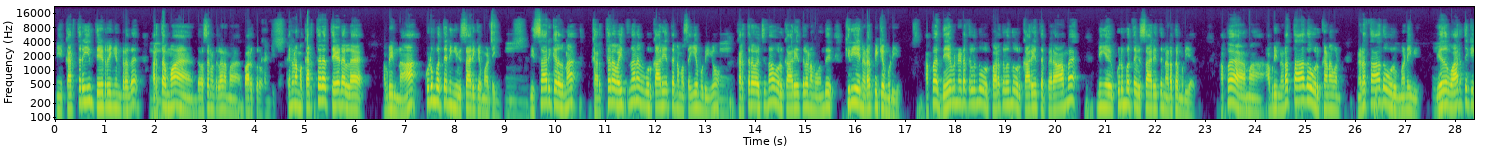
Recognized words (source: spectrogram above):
நீங்க கர்த்தரையும் தேடுறீங்கன்றத அர்த்தமா இந்த வசனத்துல நம்ம பார்க்கிறோம். கண்டிப்பா ஏன்னா நம்ம கர்த்தரை தேடல அப்படின்னா குடும்பத்தை நீங்க விசாரிக்க மாட்டீங்க. விசாரிக்கிறதுனா கர்த்தரை வைத்து தானே ஒரு காரியத்தை நம்ம செய்ய முடியும். கர்த்தரை வச்சு தான் ஒரு காரியத்துல நம்ம வந்து கிரியை நடப்பிக்க முடியும். அப்ப தேவனிடத்துல இருந்து ஒரு பரத்துல இருந்து ஒரு காரியத்தை பெறாம நீங்க குடும்பத்தை விசாரித்து நடத்த முடியாது. அப்ப அப்படி நடத்தாத ஒரு கணவன் நடத்தாத ஒரு மனைவி வேத வார்த்தைக்கு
